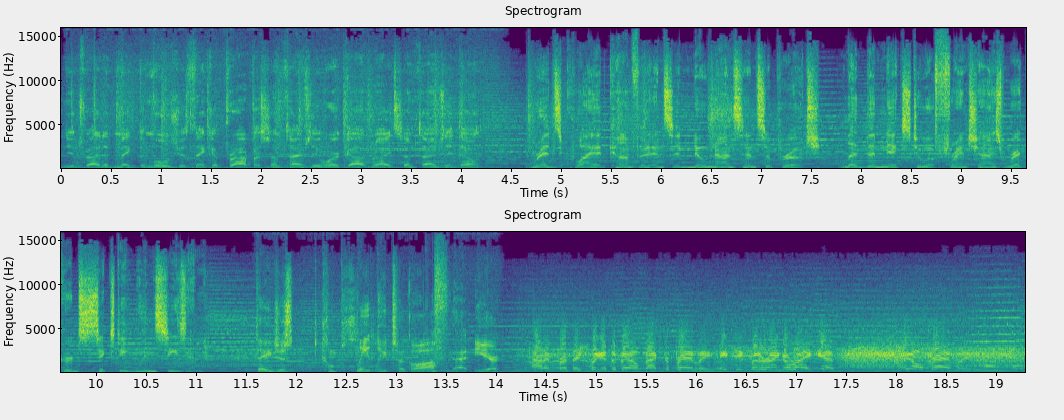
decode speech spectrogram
You try to make the moves you think are proper. Sometimes they work out right, sometimes they don't. Red's quiet confidence and no-nonsense approach led the Knicks to a franchise record 60-win season. They just completely took off that year. Out in front, they swing it to Bell. Back to Bradley. 18-footer angle right. Yes. Bill Bradley.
